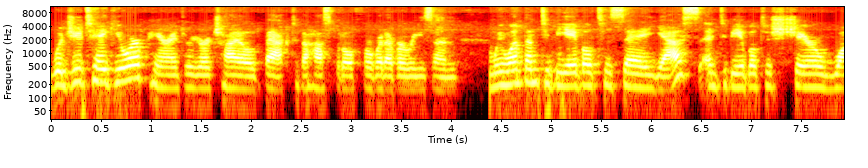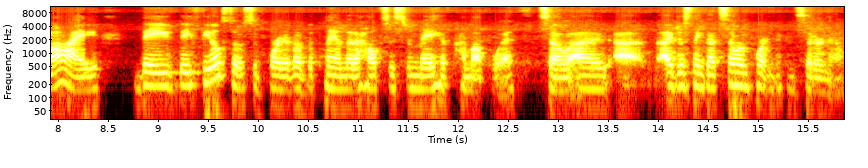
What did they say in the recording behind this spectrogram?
would you take your parent or your child back to the hospital for whatever reason? We want them to be able to say yes and to be able to share why they they feel so supportive of the plan that a health system may have come up with. So I, uh, I just think that's so important to consider now.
